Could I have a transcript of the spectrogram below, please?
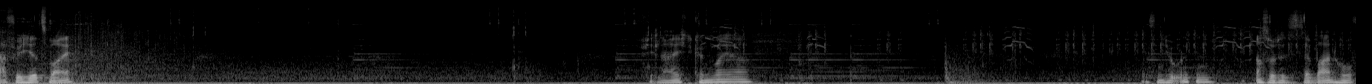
dafür hier zwei. Vielleicht können wir ja... Was ist denn hier unten? Achso, das ist der Bahnhof.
